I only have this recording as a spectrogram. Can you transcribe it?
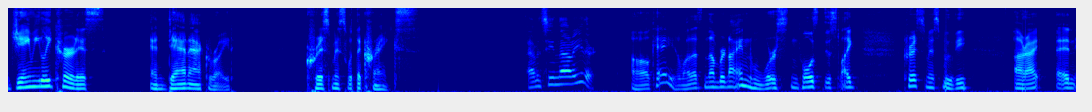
Jamie Lee Curtis, and Dan Aykroyd. Christmas with the Cranks. I Haven't seen that either. Okay, well that's number nine, worst most disliked Christmas movie. All right, and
